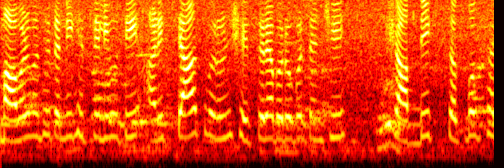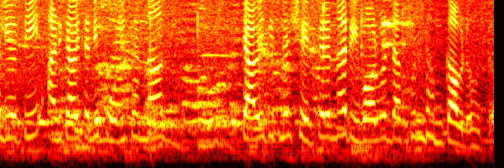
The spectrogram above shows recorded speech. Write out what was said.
मावळमध्ये त्यांनी घेतलेली होती आणि त्याचवरून शेतकऱ्याबरोबर त्यांची शाब्दिक चकमक झाली होती आणि त्यावेळी त्यांनी पोलिसांना त्यावेळी तिथल्या शेतकऱ्यांना रिव्हॉल्वर दाखवून धमकावलं होतं.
